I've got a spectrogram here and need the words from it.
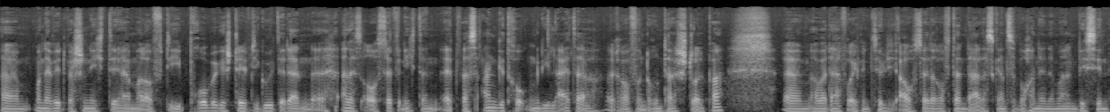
Ähm, und da wird wahrscheinlich der mal auf die Probe gestellt, wie gut er dann äh, alles aussieht, wenn ich dann etwas angetrunken die Leiter rauf und runter stolper. Ähm, aber da freue ich mich natürlich auch sehr darauf, dann da das ganze Wochenende mal ein bisschen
